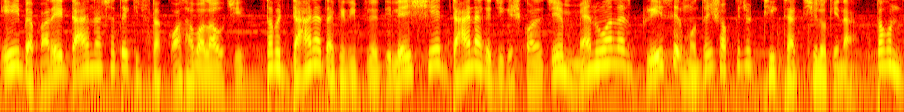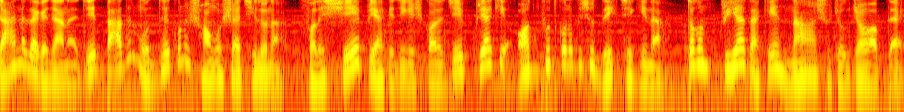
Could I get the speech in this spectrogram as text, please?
এই ব্যাপারে ডায়নার সাথে কিছুটা কথা বলা উচিত। তবে ডায়না তাকে রিপ্লাই দিলে সে ডায়নাকে জিজ্ঞেস করে যে ম্যানুয়াল আর গ্রেসের মধ্যে সবকিছু ঠিকঠাক ছিল কিনা। তখন ডায়না তাকে জানায় যে তাদের মধ্যে কোনো সমস্যা ছিল না। ফলে সে প্রিয়াকে জিজ্ঞেস করে যে প্রিয়া কি অদ্ভুত কোনো কিছু দেখছে কিনা? তখন প্রিয়া তাকে না সূচক জবাব দেয়।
